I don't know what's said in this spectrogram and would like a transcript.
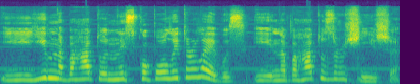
і їм набагато низькополий тролейбус і набагато зручніше.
